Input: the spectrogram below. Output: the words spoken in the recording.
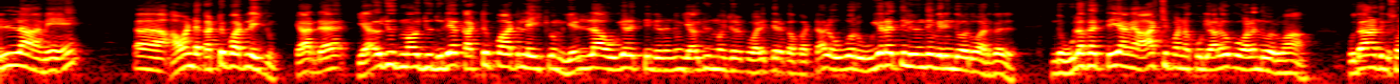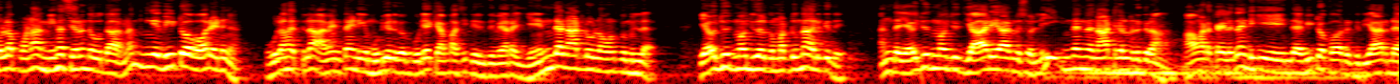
எல்லாமே அவன் கட்டுப்பாட்டில் ஈக்கும் யார்ட? யஜூத் மௌஜூதுடைய கட்டுப்பாட்டில் ஈக்கும் எல்லா உயரத்தில் இருந்தும் யஜூத் மௌஜூதுக்கு வழி திறக்கப்பட்டால் ஒவ்வொரு உயரத்தில் இருந்தும் விரிந்து வருவார்கள். இந்த உலகத்தையே அவன் ஆட்சி பண்ணக்கூடிய அளவுக்கு வளர்ந்து வருவான். உதாரணத்துக்கு சொல்ல போனால் மிக சிறந்த உதாரணம் நீங்கள் வீட்டோ பவர் எடுங்க. உலகத்தில் அவன் தான் இன்றைக்கி முடிவெடுக்கக்கூடிய கெப்பாசிட்டி இருக்குது. வேற எந்த நாட்டில் உள்ளவனுக்கும் இல்லை. யஜூத் மௌஜூதுக்கு மட்டும்தான் இருக்குது. அந்த யஜூத் மௌஜூத் யார் யாருன்னு சொல்லி இந்தந்த நாட்டுகள் இருக்கிறாங்க. அவங்களோட கையில் தான் இன்றைக்கி இந்த வீட்டோ பவர் இருக்குது. யாரோட?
